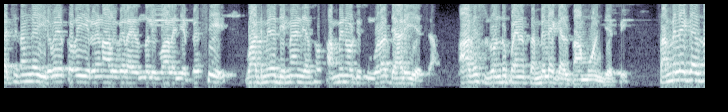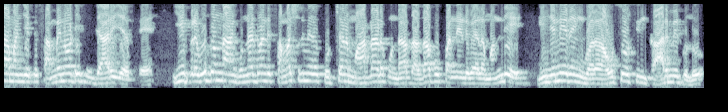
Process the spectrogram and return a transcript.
ఖచ్చితంగా ఇరవై ఒక్క వెయ్యి ఇరవై నాలుగు వేల ఐదు వందలు ఇవ్వాలని చెప్పేసి వాటి మీద డిమాండ్ చేస్తాం. సమ్మె నోటీసును కూడా జారీ చేశాం. ఆగస్టు రెండు పైన సమ్మెలోకి వెళ్తాము అని చెప్పి. సమ్మెలోకి వెళ్తామని చెప్పి సమ్మె నోటీసు జారీ చేస్తే ఈ ప్రభుత్వం దానికి ఉన్నటువంటి సమస్యల మీద కూర్చొని మాట్లాడకుండా దాదాపు పన్నెండు వేల మంది ఇంజనీరింగ్ అవుట్సోర్సింగ్ కార్మికులు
